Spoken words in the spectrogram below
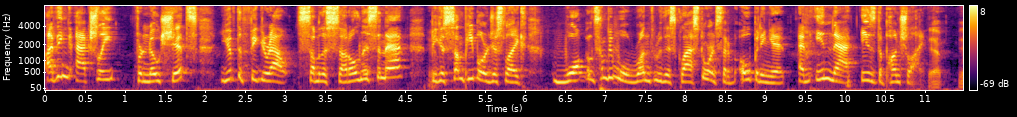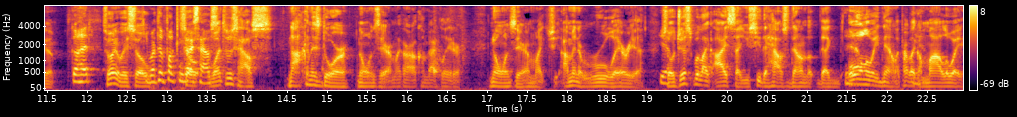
I think actually. For no shits, you have to figure out some of the subtleness in that because some people are just like walk. Some people will run through this glass door instead of opening it, and in that is the punchline. Yep, yep. Go ahead. So anyway, so You went to the fucking so guy's house. Went to his house, knock on his door. No one's there. I'm like, all right, I'll come back later. No one's there. I'm like, gee, I'm in a rural area, Yeah. so just with like eyesight, you see the house down, the, like all the way down, like probably like a mile away.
